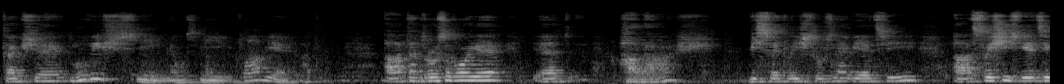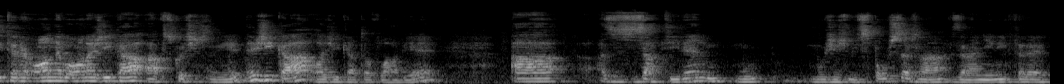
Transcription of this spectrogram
takže mluvíš s ním, nebo s ní v hlavě. A, ten rozhovor je, hadáš, vysvětlíš různé věci a slyšíš věci, které on nebo ona říká a skutečně neříká, ale říká to. A, a za týden mu, můžeš mít spousta zranění, které,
